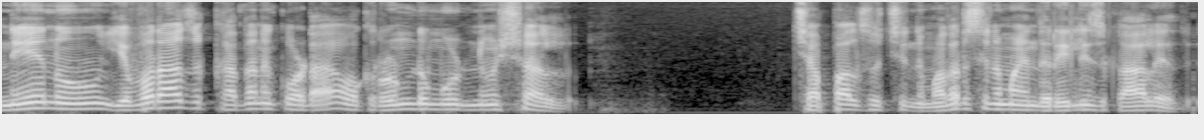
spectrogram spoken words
నేను యువరాజు కథను కూడా ఒక రెండు మూడు నిమిషాలు చెప్పాల్సి వచ్చింది. మొదటి సినిమా అయింది రిలీజ్ కాలేదు.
